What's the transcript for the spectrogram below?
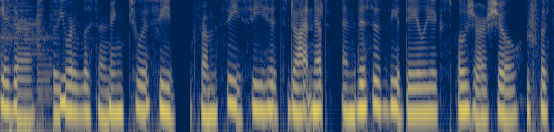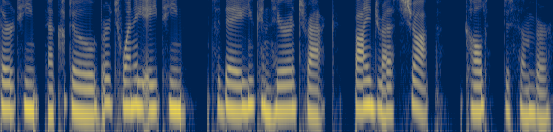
Hey there, you are listening to a feed from cchits.net, and this is the Daily Exposure Show for 13th October 2018. Today you can hear a track by Dress Shop called December.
